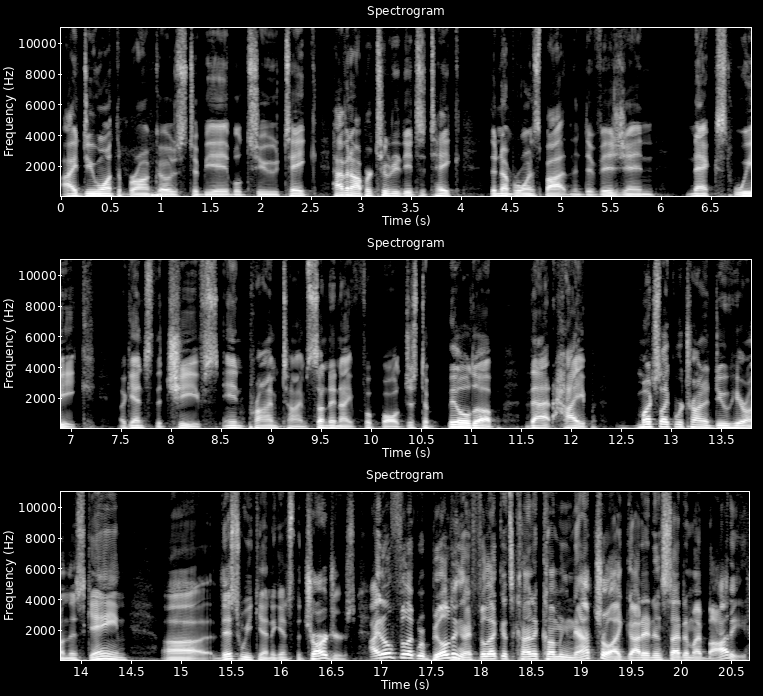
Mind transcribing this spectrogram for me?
I do want the Broncos to be able to take have an opportunity to take the number one spot in the division next week against the Chiefs in prime time Sunday night football, just to build up that hype, much like we're trying to do here on this game uh, this weekend against the Chargers. I don't feel like we're building. I feel like it's kind of coming natural. I got it inside of my body.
